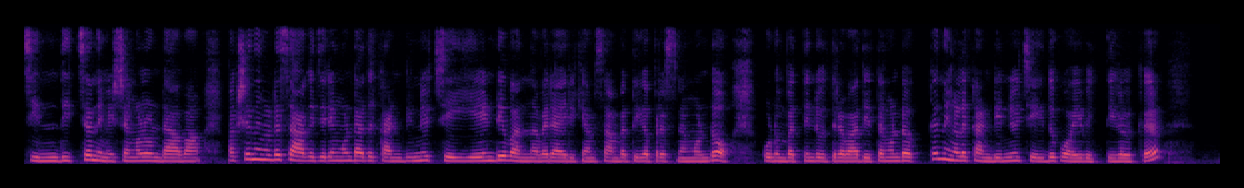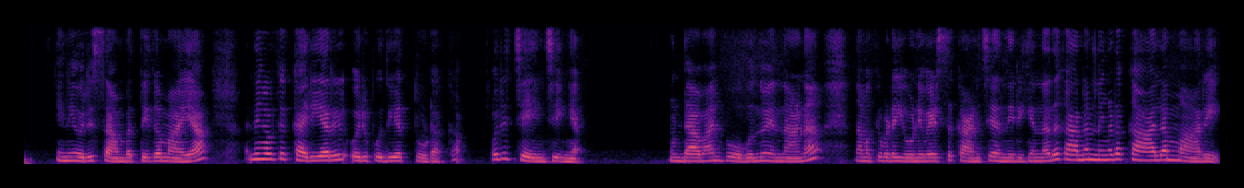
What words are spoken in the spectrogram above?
ചിന്തിച്ച നിമിഷങ്ങളുണ്ടാവാം. പക്ഷേ നിങ്ങളുടെ സാഹചര്യം കൊണ്ട് അത് കണ്ടിന്യൂ ചെയ്യേണ്ടി വന്നവരായിരിക്കാം. സാമ്പത്തിക പ്രശ്നം കൊണ്ടോ കുടുംബത്തിന്റെ ഉത്തരവാദിത്തം കൊണ്ടൊക്കെ നിങ്ങൾ കണ്ടിന്യൂ ചെയ്തു പോയ വ്യക്തികൾക്ക് ഇനി ഒരു സാമ്പത്തികമായ നിങ്ങൾക്ക് കരിയറിൽ ഒരു പുതിയ തുടക്കം ഒരു ചേഞ്ചിങ് ഉണ്ടാവാൻ പോകുന്നു എന്നാണ് നമുക്കിവിടെ യൂണിവേഴ്സ് കാണിച്ചു തന്നിരിക്കുന്നത്. കാരണം നിങ്ങളുടെ കാലം മാറി.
